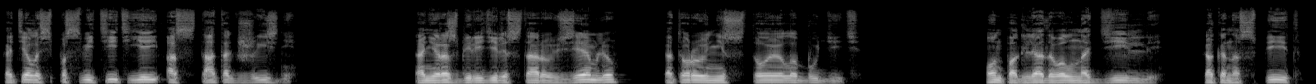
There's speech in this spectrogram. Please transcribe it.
Хотелось посвятить ей остаток жизни. Они разбередили старую землю, которую не стоило будить. Он поглядывал на Дилли, как она спит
